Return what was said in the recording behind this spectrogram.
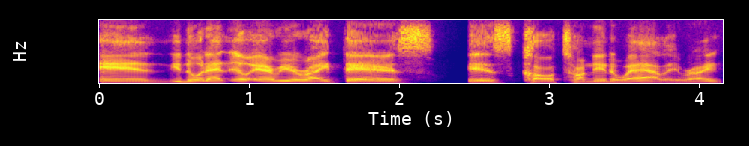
and you know that area right there is is called Tornado Alley, right?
